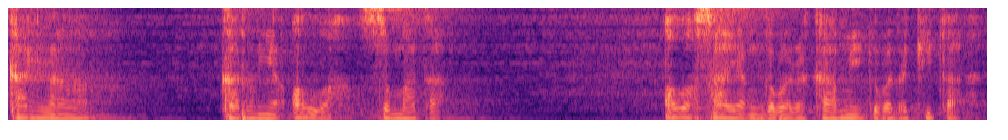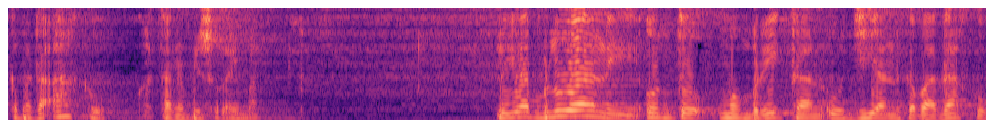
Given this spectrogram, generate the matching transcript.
Karena karunia Allah semata. Allah sayang kepada kami, kepada kita, kepada aku, kata Nabi Sulaiman. Liyabluani untuk memberikan ujian kepadaku,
